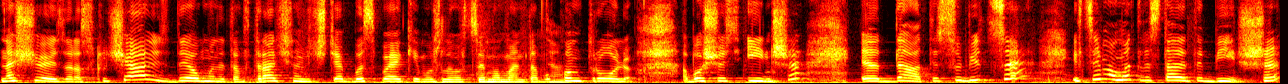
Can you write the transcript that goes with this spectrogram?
на що я зараз включаюсь, де у мене там втрачено відчуття безпеки, можливо, в цей момент, або yeah. контролю, або щось інше. Е, дати собі це, і в цей момент ви станете більше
